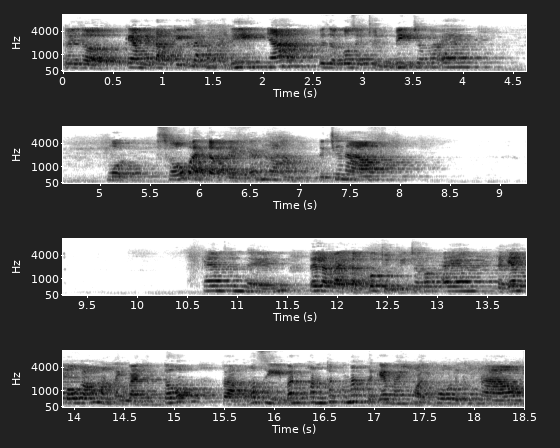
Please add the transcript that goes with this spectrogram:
Bây giờ các em hãy đọc kỹ lại bài đi nhá. Bây giờ cô sẽ chuẩn bị cho các em một số bài tập để các em làm được chưa nào? Các em thân mến, đây là bài tập cô chuẩn bị cho các em Thì các em cố gắng hoàn thành bài tập tốt Và có gì băn khoăn thắc mắc thì các em hãy hỏi cô được không nào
